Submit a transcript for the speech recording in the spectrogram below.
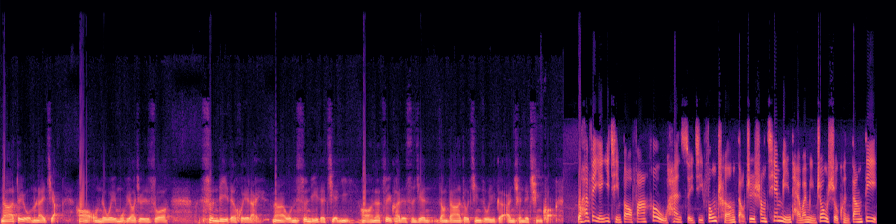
那对我们来讲，好，我们的唯一目标就是说，顺利的回来，那我们顺利的检疫，好，那最快的时间让大家都进入一个安全的情况。武汉肺炎疫情爆发后，武汉随即封城，导致上千名台湾民众受困当地。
